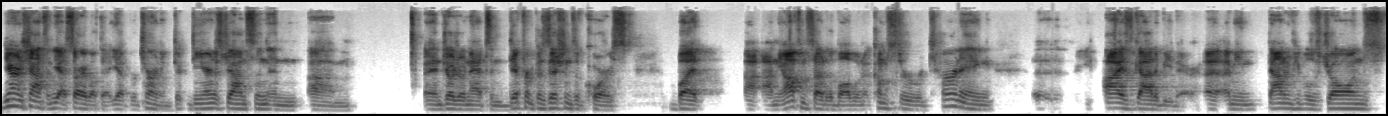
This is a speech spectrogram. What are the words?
D'Ernest Johnson, yeah, sorry about that. Yeah, returning. D'Ernest Johnson and um, and JoJo Natson different positions, of course, but uh, on the offense side of the ball, when it comes to returning, uh, eyes got to be there. Uh, I mean, Donovan Peoples Jones,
